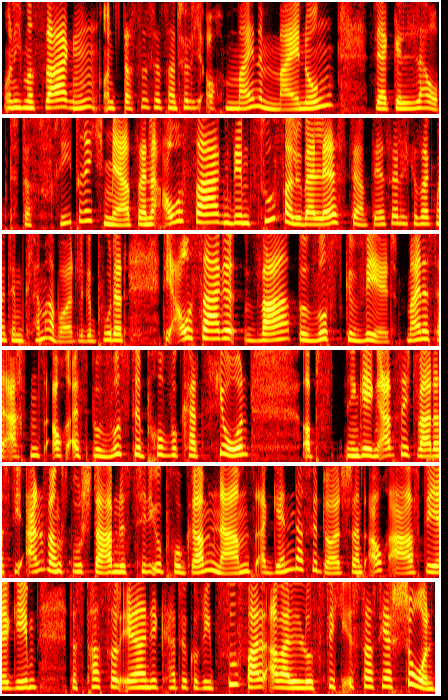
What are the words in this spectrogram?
Und ich muss sagen, und das ist jetzt natürlich auch meine Meinung, wer glaubt, dass Friedrich Merz seine Aussagen dem Zufall überlässt, ja, der ist ehrlich gesagt mit dem Klemmerbeutel gepudert. Die Aussage war bewusst gewählt. Meines Erachtens auch als bewusste Provokation. Ob es hingegen Absicht war, dass die Anfangsbuchstaben des CDU-Programmnamens Agenda für Deutschland auch AfD ergeben, das passt wohl eher in die Kategorie Zufall, aber lustig ist das ja schon.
